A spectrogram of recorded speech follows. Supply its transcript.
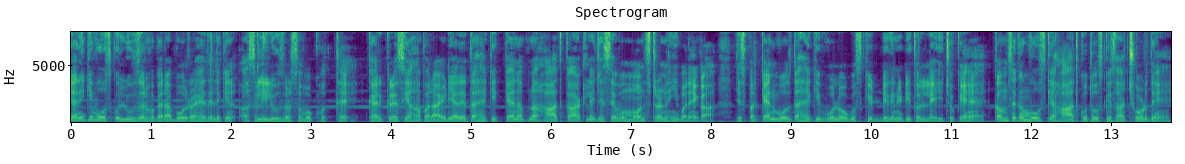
यानी कि वो उसको लूजर वगैरह बोल रहे थे, लेकिन असली लूजर से वो खुद थे। खैर क्रिस यहाँ पर आइडिया देता है कि कैन अपना हाथ काट ले, जिससे वो मॉन्स्टर नहीं बनेगा, जिस पर कैन बोलता है कि वो लोग उसकी डिग्निटी तो ले ही चुके हैं। कम से कम वो उसके हाथ को तो उसके साथ छोड़ दें।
